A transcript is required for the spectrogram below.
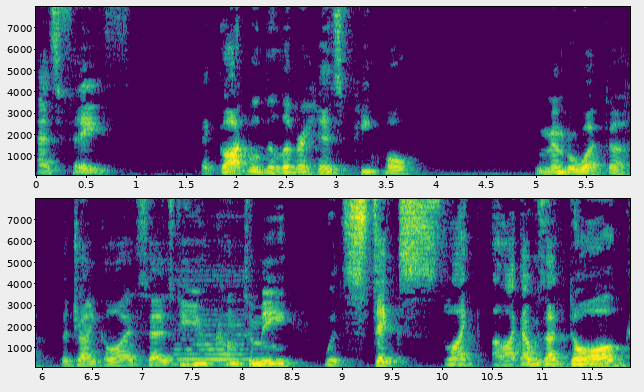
has faith that God will deliver his people. Remember what uh, the giant Goliath says Do you come to mm. me with sticks like, like I was a dog?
